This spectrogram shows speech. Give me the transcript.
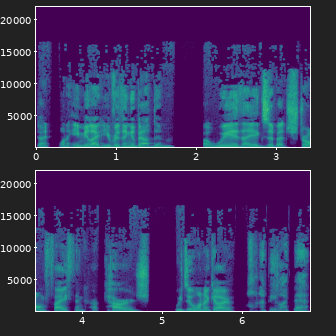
don't want to emulate everything about them, but where they exhibit strong faith and courage, we do want to go. I want to be like that.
